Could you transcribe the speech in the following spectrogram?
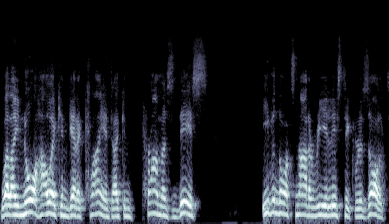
well, I know how I can get a client. I can promise this, even though it's not a realistic result.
